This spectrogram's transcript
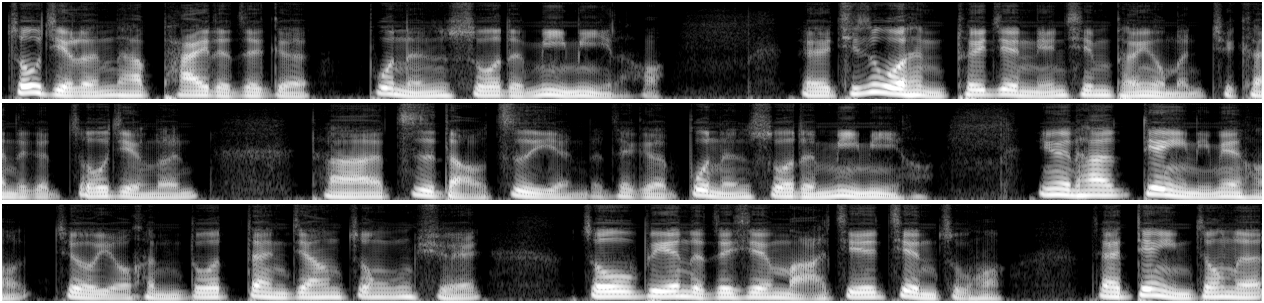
周杰伦他拍的这个不能说的秘密了哈。呃，其实我很推荐年轻朋友们去看这个周杰伦。他自导自演的这个不能说的秘密哈，因为他电影里面哈就有很多淡江中学周边的这些马街建筑哈，在电影中呢，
